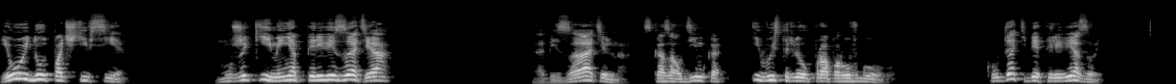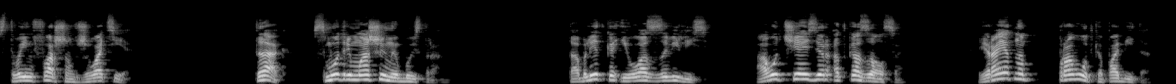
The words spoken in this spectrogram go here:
И уйдут почти все. Мужики, меня перевязать, а? Обязательно, сказал Димка и выстрелил прапору в голову. Куда тебя перевязывать с твоим фаршем в животе? Так, смотрим машины быстро. Таблетка и УАЗ завелись, а вот Чайзер отказался. Вероятно, проводка побита.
